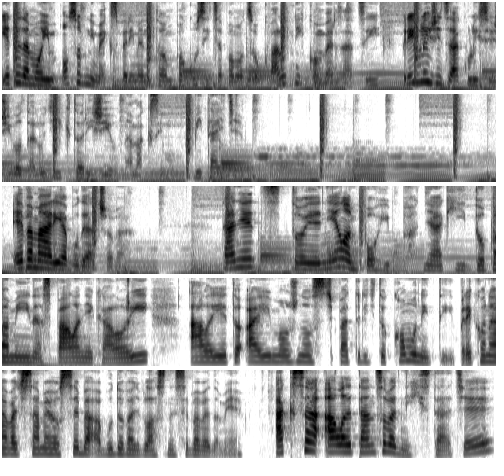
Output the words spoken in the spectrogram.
Je teda môjim osobným experimentom pokúsiť sa pomocou kvalitných konverzácií priblížiť zákulisie života ľudí, ktorí žijú na maximum. Vítajte. Eva Mária Budáčová Tanec to je nielen pohyb, nejaký dopamín a spálenie kalórií, ale je to aj možnosť patriť do komunity, prekonávať samého seba a budovať vlastné sebavedomie. Ak sa ale tancovať nechystáte,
